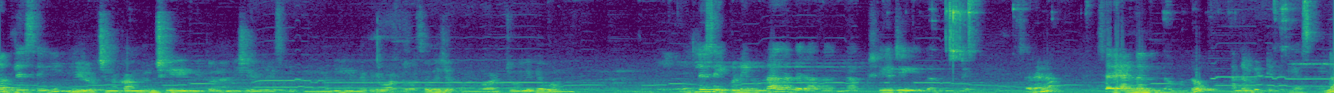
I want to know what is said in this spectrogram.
వదిలేసి. మీరు వచ్చిన కాడ నుంచి మీతో అన్ని షేర్ చేసుకుంటున్నాను కానీ వాటితో అసలే చెప్పను. వాడి జోలికే పోను. వదిలేసేయి ఇప్పుడు నేను ఉన్నా కదా నాకు షేర్ చేయగలుగుతుంటే సరేనా? సరే అన్నం తిందాం ముందు అన్నం పెట్టి గ్యాస్ పైన.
